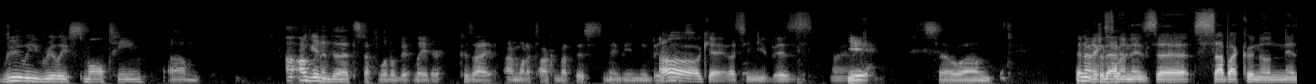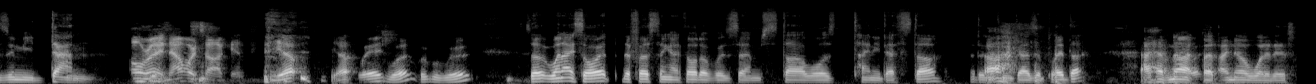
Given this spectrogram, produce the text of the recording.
really really small team. Um, I'll get into that stuff a little bit later because I, I want to talk about this maybe in new business. Oh, okay, that's a new biz. Right. Yeah. So um, then after Next that one is uh, Sabaku no Nezumi Dan. All right, now we're talking. yep. Yep. Wait, what? What? What? what? So when I saw it, the first thing I thought of was um, Star Wars Tiny Death Star. I don't know if you guys have played that. I have not, but I know what it is.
